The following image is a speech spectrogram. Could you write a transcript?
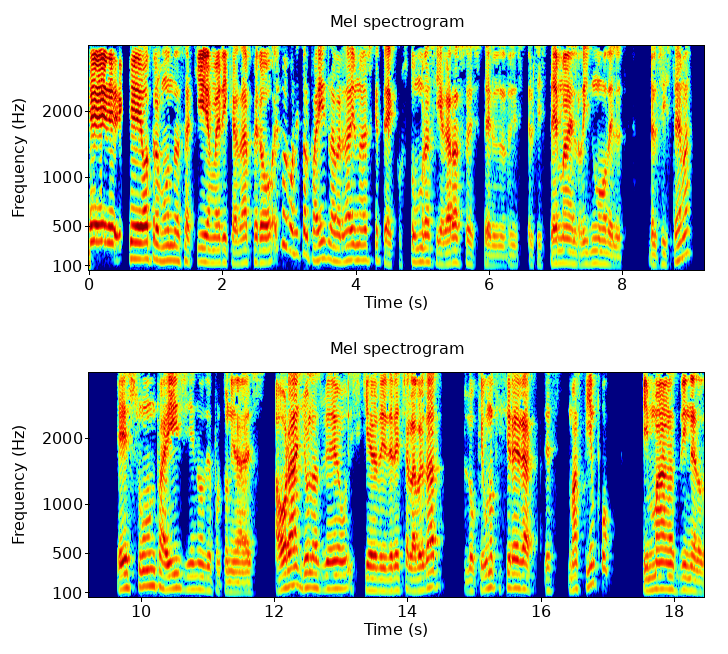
¿Qué, qué otro mundo es aquí, América. Pero es muy bonito el país, la verdad, y una vez que te acostumbras y agarras este, el, sistema, el ritmo del, sistema, es un país lleno de oportunidades. Ahora yo las veo izquierda y derecha. La verdad, lo que uno quisiera era es más tiempo y más dinero.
